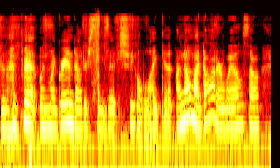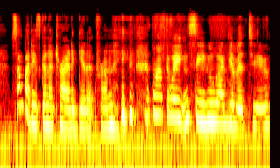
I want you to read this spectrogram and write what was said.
And I bet when my granddaughter sees it, she'll like it. I know my daughter will, so somebody's going to try to get it from me. I'll have to wait and see who I give it to.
